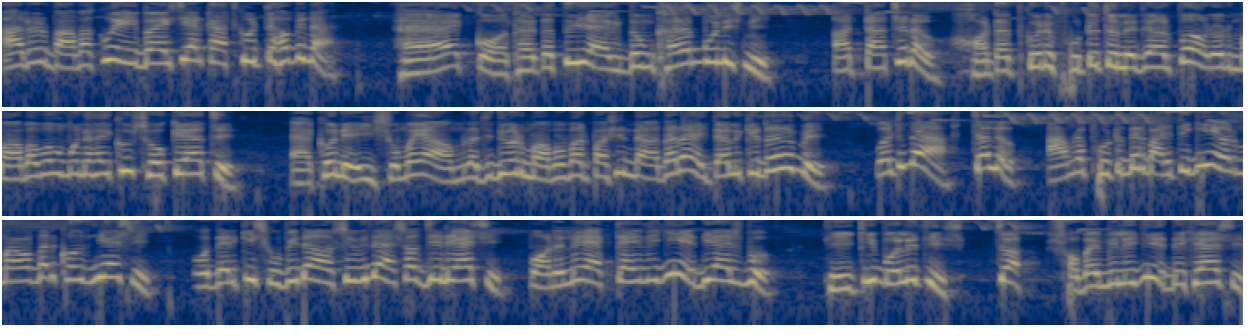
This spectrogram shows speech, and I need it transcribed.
আর ওর বাবাকেও এই বয়সে আর কাজ করতে হবে না? হ্যাঁ কথাটা তুই একদম খারাপ বলিসনি। আর তাছাড়াও হঠাৎ করে ফুটো চলে যাওয়ার পর ওর মা বাবাও মনে হয় খুব শোকে আছে। এখন এই সময় আমরা যদি ওর মা বাবার পাশে না দাঁড়াই তাহলে কে দাঁড়াবে? পল্টুদা চলো আমরা ফুটুদের বাড়িতে গিয়ে ওর মা বাবার খোঁজ নিয়ে আসি। ওদের কি সুবিধা অসুবিধা সব জেনে আসি। পরে নয় এক টাইমে গিয়ে দিয়ে আসব। ঠিকই বলেছিস। চ সবাই মিলে গিয়ে দেখে আসি।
